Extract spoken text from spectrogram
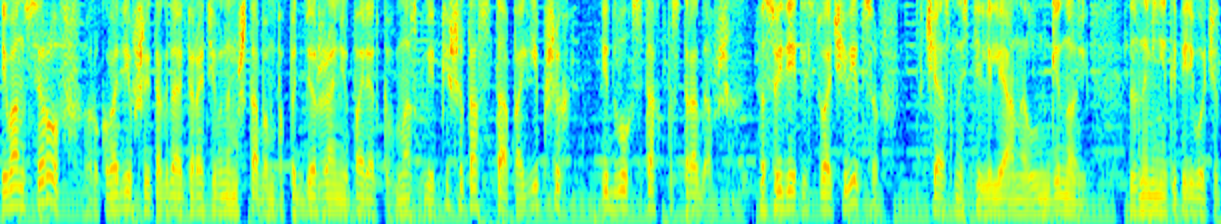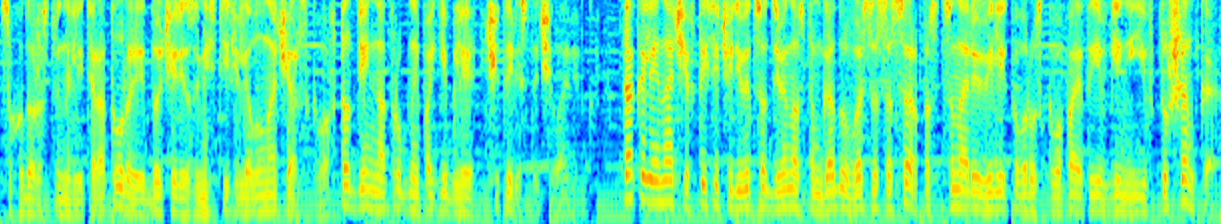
Иван Серов, руководивший тогда оперативным штабом по поддержанию порядка в Москве, пишет о 100 погибших и 200 пострадавших. По свидетельству очевидцев, в частности Лилианы Лунгиной, знаменитой переводчицы художественной литературы и дочери заместителя Луначарского, в тот день на Трубной погибли 400 человек. Так или иначе, в 1990 году в СССР по сценарию великого русского поэта Евгения Евтушенко,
